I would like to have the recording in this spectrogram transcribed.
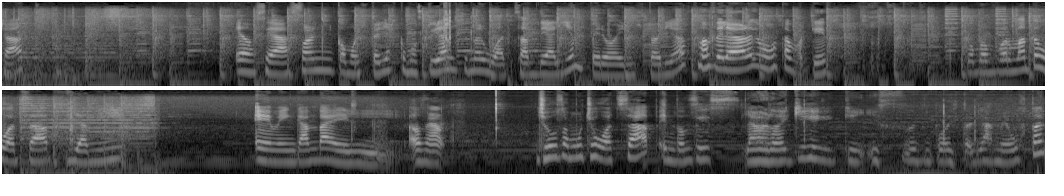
chat. Eh, O sea, son como historias como si estuvieras leyendo el WhatsApp de alguien, pero en historias. No sé, la verdad que me gusta porque es como formato WhatsApp y a mí eh, me encanta el... O sea, yo uso mucho WhatsApp, entonces la verdad que, que ese tipo de historias me gustan.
